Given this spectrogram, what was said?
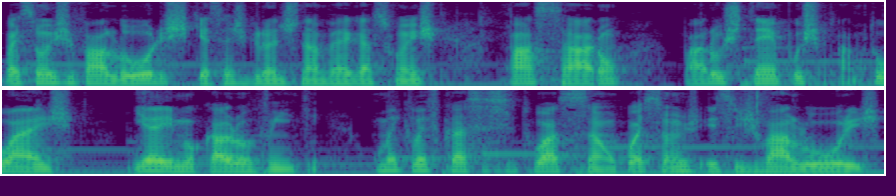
Quais são os valores que essas grandes navegações passaram para os tempos atuais. E aí, meu caro ouvinte, como é que vai ficar essa situação? Quais são esses valores?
